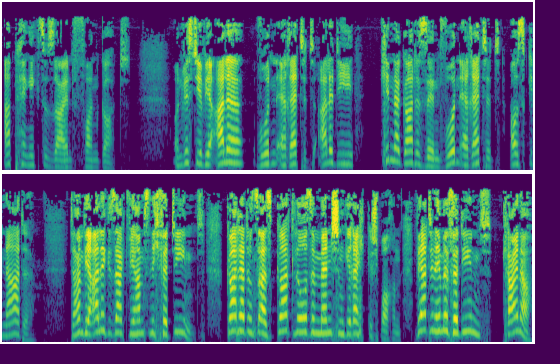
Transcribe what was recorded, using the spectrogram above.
abhängig zu sein von Gott. Und wisst ihr, wir alle wurden errettet. Alle, die Kinder Gottes sind, wurden errettet aus Gnade. Da haben wir alle gesagt, wir haben es nicht verdient. Gott hat uns als gottlose Menschen gerecht gesprochen. Wer hat den Himmel verdient? Keiner.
